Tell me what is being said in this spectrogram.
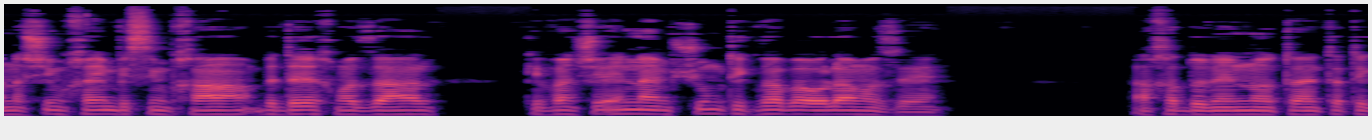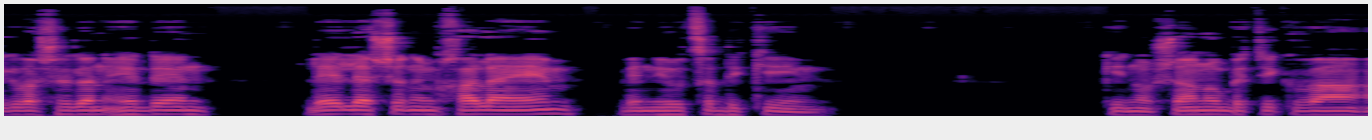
אנשים חיים בשמחה, בדרך מזל, כיוון שאין להם שום תקווה בעולם הזה. אך אדוננו נתן את התקווה של גן עדן לאלה אשר נמחה להם ונהיו צדיקים. כי נושענו בתקווה,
